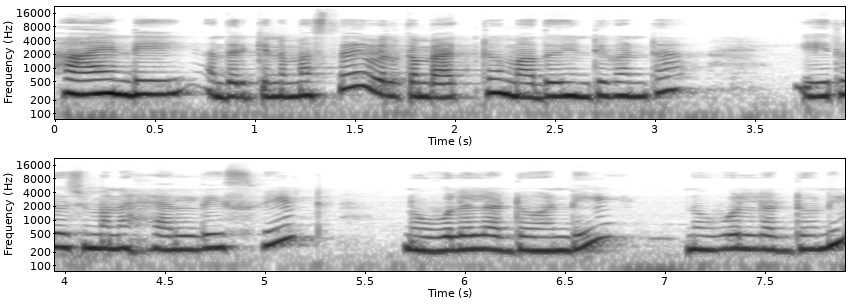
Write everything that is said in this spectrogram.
హాయ్ అండి అందరికీ నమస్తే. వెల్కమ్ బ్యాక్ టు మధు ఇంటి వంట. ఈరోజు మన హెల్దీ స్వీట్ నువ్వుల లడ్డు అండి. నువ్వుల లడ్డుని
